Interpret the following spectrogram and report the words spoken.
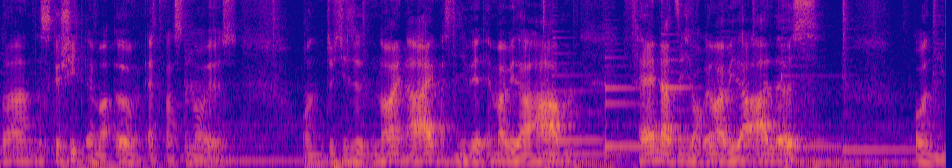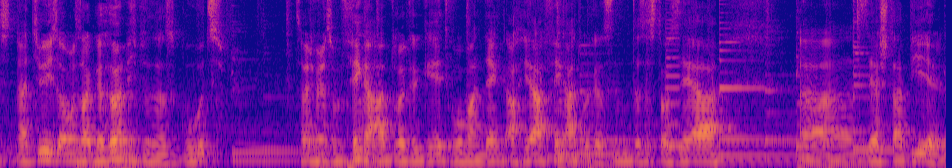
sondern es geschieht immer irgendetwas Neues. Und durch diese neuen Ereignisse, die wir immer wieder haben, verändert sich auch immer wieder alles. Und natürlich ist auch unser Gehirn nicht besonders gut. Zum Beispiel, wenn es um Fingerabdrücke geht, wo man denkt, ach ja, Fingerabdrücke, das, sind, das ist doch sehr, äh, sehr stabil.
